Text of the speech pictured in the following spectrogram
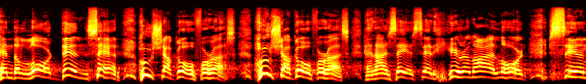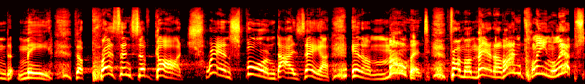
And the Lord then said, Who shall go for us? Who shall go for us? And Isaiah said, Here am I, Lord, send me. The presence of God transformed Isaiah in a moment from a man of unclean lips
